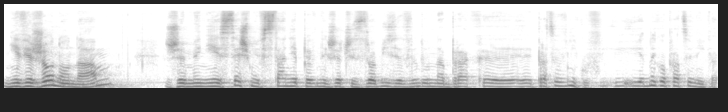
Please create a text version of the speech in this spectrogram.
Nie wierzono nam, że my nie jesteśmy w stanie pewnych rzeczy zrobić ze względu na brak e, pracowników. Jednego pracownika.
